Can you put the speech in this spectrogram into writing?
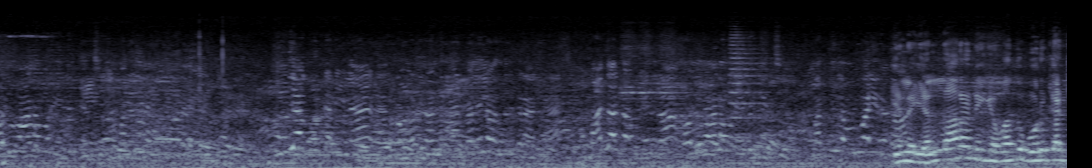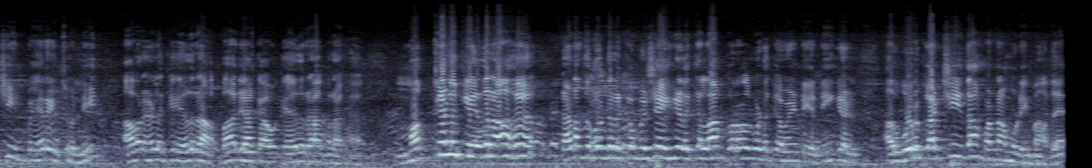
வலுவான ஒரு இந்தியா கூட்டணியில வெளியில வந்திருக்கிறாங்க. இல்லை எல்லாரும் நீங்க வந்து ஒரு கட்சியின் பெயரை சொல்லி அவர்களுக்கு எதிராக பாஜகவுக்கு எதிராகிறாங்க மக்களுக்கு எதிராக நடந்து கொண்டிருக்கும் விஷயங்களுக்கெல்லாம் குரல் கொடுக்க வேண்டிய நீங்கள் அது ஒரு கட்சி தான் பண்ண முடியுமா அது?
